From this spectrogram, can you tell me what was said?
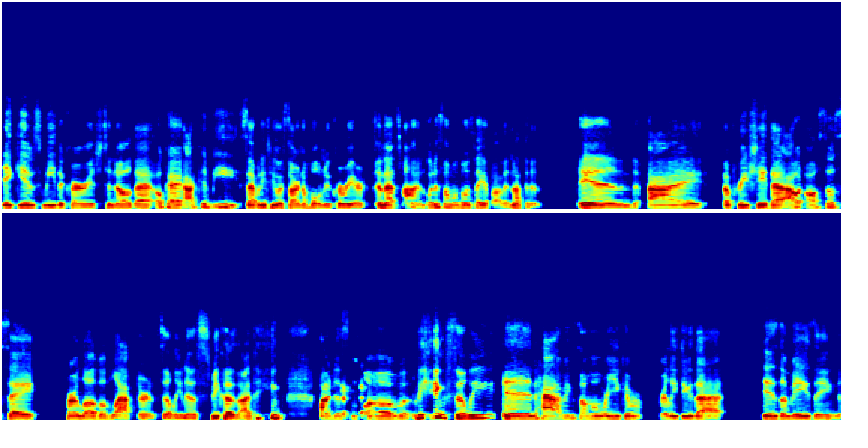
it gives me the courage to know that, okay, I can be 72 and starting a whole new career. And that's fine. What is someone going to say about it? Nothing. And I appreciate that. I would also say her love of laughter and silliness because I think I just love being silly and having someone where you can really do that is amazing.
